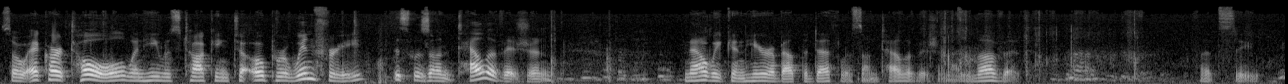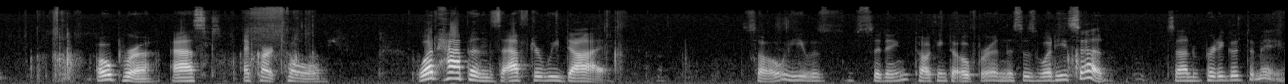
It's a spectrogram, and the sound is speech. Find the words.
So Eckhart Tolle, when he was talking to Oprah Winfrey, this was on television now we can hear about the deathless on television. I love it. Let's see. Oprah asked Eckhart Tolle, What happens after we die? So he was sitting talking to Oprah, and this is what he said. It sounded pretty good to me.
